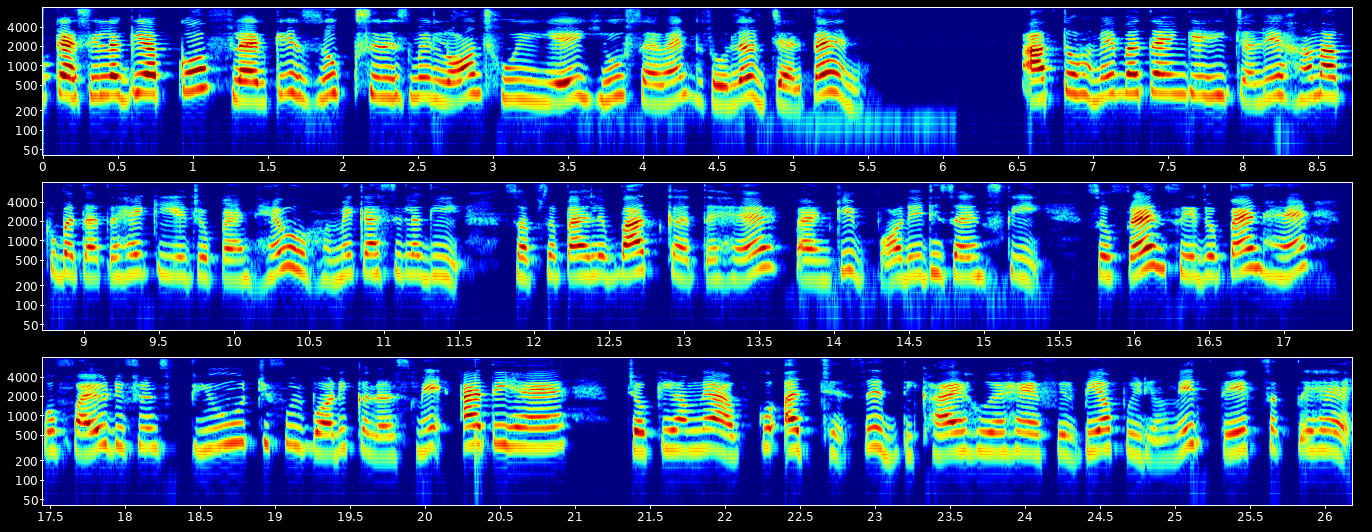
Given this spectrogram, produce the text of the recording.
कैसी लगी आपको? फ्लेयर की जुक सीरीज़ में लॉन्च हुई ये U seven roller gel pen आप तो हमें बताएँगे ही। चलिए हम आपको बताते हैं कि ये जो पेन है वो हमें कैसी लगी। सबसे पहले बात करते हैं पेन की बॉडी डिज़ाइंस की। सो so फ्रेंड्स ये जो पेन है, वो five different beautiful body colours में आती है, जो कि हमने आपको अच्छे से दिखाए हुए हैं। फिर भी आप वीडियो में देख सकते हैं।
